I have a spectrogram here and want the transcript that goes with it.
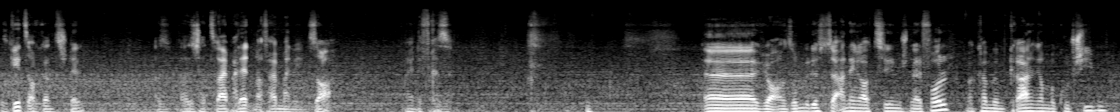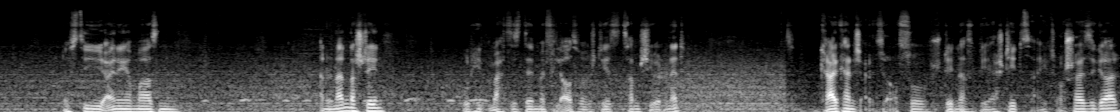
Das geht's auch ganz schnell. Also, also ich habe zwei Paletten auf einmal nehmen. So. Meine Fresse. äh, ja, und somit ist der Anhänger auch ziemlich schnell voll. Man kann mit dem Kran gut schieben dass die einigermaßen aneinander stehen. Gut, hinten macht es denn mal viel aus, weil ich die jetzt zusammenschiebe oder nicht. Gerade kann ich also auch so stehen lassen, wie er steht, ist eigentlich auch scheißegal.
